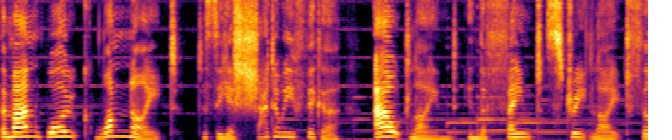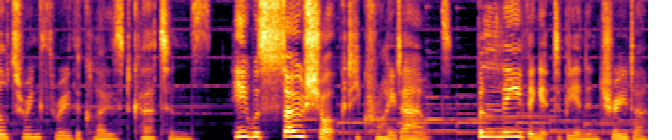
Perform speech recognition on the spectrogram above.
The man woke one night to see a shadowy figure outlined in the faint street light filtering through the closed curtains. He was so shocked he cried out, believing it to be an intruder.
